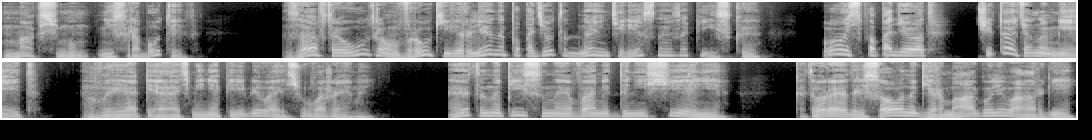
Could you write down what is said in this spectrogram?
максимум не сработает, завтра утром в руки Верлена попадет одна интересная записка. Пусть попадет. Читать он умеет. Вы опять меня перебиваете, уважаемый. Это написанное вами донесение которая адресована Гермагу Леварги.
